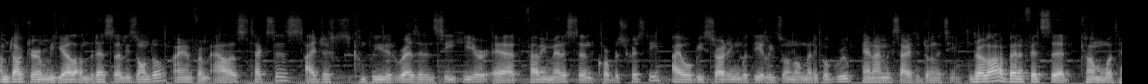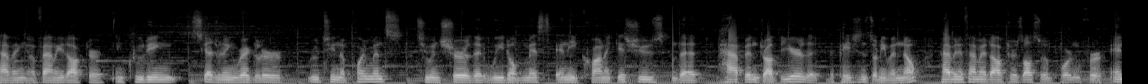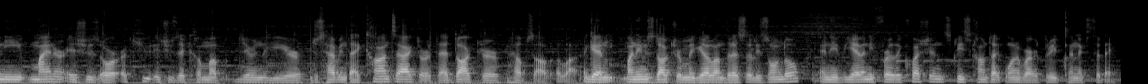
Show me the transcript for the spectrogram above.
I'm Dr. Miguel Andres Elizondo. I am from Alice, Texas. I just completed residency here at Family Medicine Corpus Christi. I will be starting with the Elizondo Medical Group and I'm excited to join the team. There are a lot of benefits that come with having a family doctor, including scheduling regular routine appointments to ensure that we don't miss any chronic issues that happen throughout the year that the patients don't even know. Having a family doctor is also important for any minor issues or acute issues that come up during the year. Just having that contact or that doctor helps out a lot. Again, my name is Dr. Miguel Andres Elizondo, and if you have any further questions, please contact one of our three clinics today.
